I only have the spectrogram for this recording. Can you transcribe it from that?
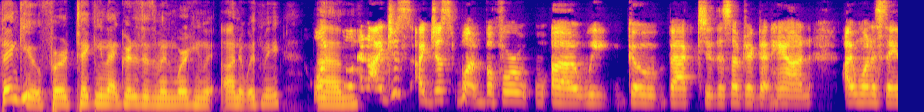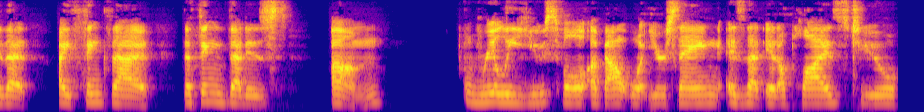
Thank you for taking that criticism and working on it with me. Well, Um, and I just, I just want before uh, we go back to the subject at hand, I want to say that I think that the thing that is um, really useful about what you're saying is that it applies to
